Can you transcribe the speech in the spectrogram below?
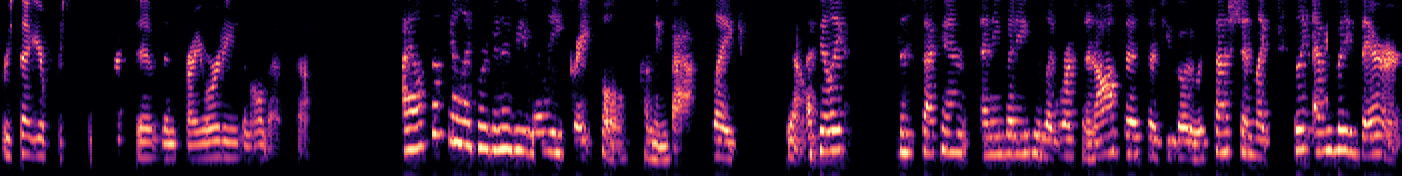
Reset your perspectives and priorities and all that stuff. I also feel like we're going to be really grateful coming back. Like, yeah. I feel like the second anybody who's like works in an office or if you go to a session, like like everybody's there.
